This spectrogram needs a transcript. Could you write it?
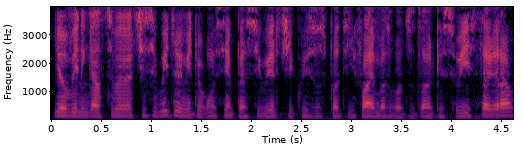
Io vi ringrazio per averci seguito, vi invito come sempre a seguirci qui su Spotify ma soprattutto anche su Instagram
